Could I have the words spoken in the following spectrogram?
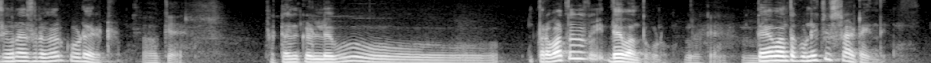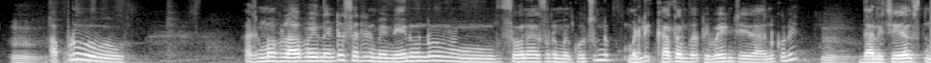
శివనాగేశ్వరరావు గారు కో డైరెక్టర్ ఓకే చట్టానికి కళ్ళలేవు తర్వాత దేవాంతకుడు దేవాంతకుడి నుంచి స్టార్ట్ అయింది. అప్పుడు ఆ సినిమా ఫ్లాప్ అయిందంటే సరే మేము నేను శివనాశ్వరం మేము కూర్చుని మళ్ళీ కథ రివైండ్ చేయ అనుకుని ఉమ్. దానికి చేయాల్సిన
